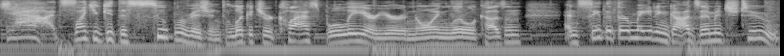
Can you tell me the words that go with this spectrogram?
Yeah, it's like you get this supervision to look at your class bully or your annoying little cousin and see that they're made in God's image too.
